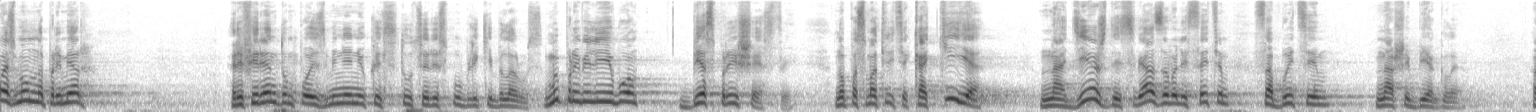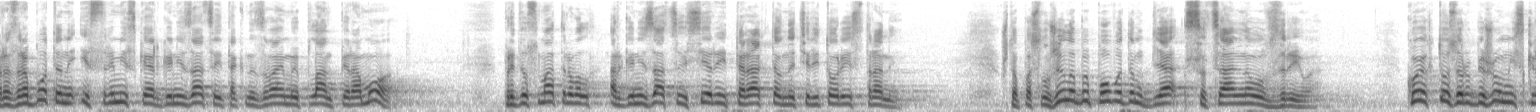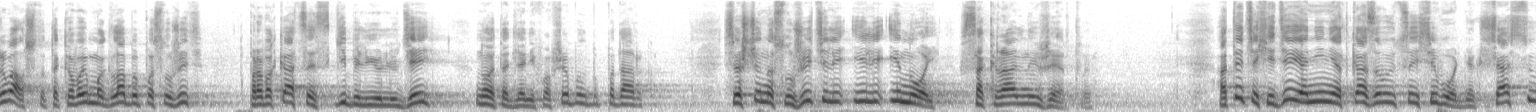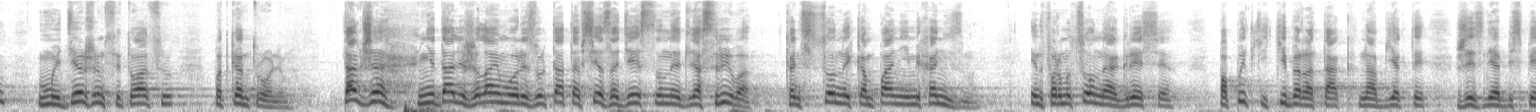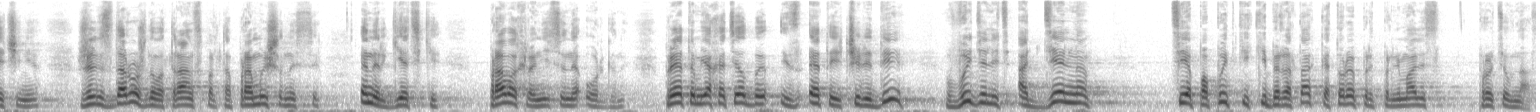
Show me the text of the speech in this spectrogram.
Возьмем, например, референдум по изменению Конституции Республики Беларусь. Мы провели его без происшествий. Но посмотрите, какие надежды связывались с этим событием наши беглые. Разработанный экстремистской организацией так называемый план Пирамоа предусматривал организацию серии терактов на территории страны, что послужило бы поводом для социального взрыва. Кое-кто за рубежом не скрывал, что таковой могла бы послужить провокация с гибелью людей, но это для них вообще был бы подарок, священнослужителей или иной сакральной жертвы. От этих идей они не отказываются и сегодня. К счастью, мы держим ситуацию под контролем. Также не дали желаемого результата все задействованные для срыва конституционной кампании механизмы. Информационная агрессия, попытки кибератак на объекты жизнеобеспечения, железнодорожного транспорта, промышленности, энергетики, правоохранительные органы. При этом я хотел бы из этой череды выделить отдельно те попытки кибератак, которые предпринимались против нас.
